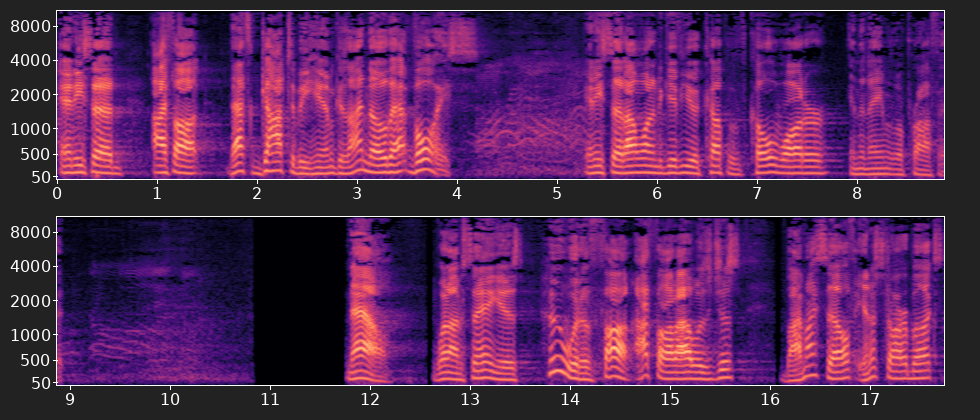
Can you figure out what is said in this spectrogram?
And he said, I thought, that's got to be him because I know that voice. And he said, I wanted to give you a cup of cold water in the name of a prophet. Now, what I'm saying is, who would have thought? I thought I was just by myself in a Starbucks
